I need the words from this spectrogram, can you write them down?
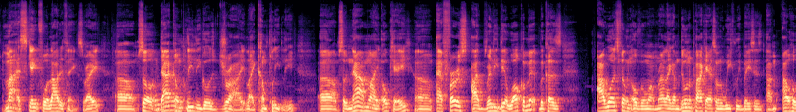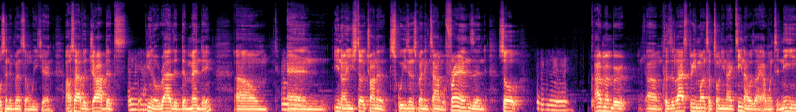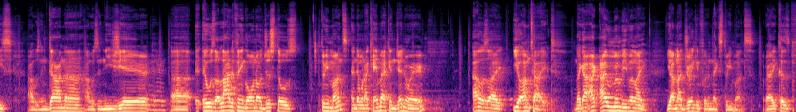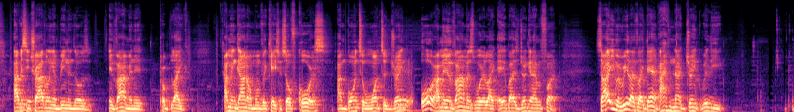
my escape for a lot of things, right? Um, so that completely goes dry, like completely. Uh, so now I'm like, okay. Um, at first, I really did welcome it because I was feeling overwhelmed, right? Like I'm doing a podcast on a weekly basis. I'm out hosting events on weekend. I also have a job that's, mm-hmm. you know, rather demanding. Um, mm-hmm. and you know, you're still trying to squeeze in spending time with friends. And so mm-hmm. I remember um, because the last three months of 2019, I was like, I went to Nice, I was in Ghana, I was in Niger. Uh, it, it was a lot of thing going on just those three months. And then when I came back in January, I was like, yo, I'm tired. Like I, I remember even like, yo, I'm not drinking for the next three months, right? Because obviously traveling and being in those environment, it like I'm in Ghana, I'm on vacation, so of course I'm going to want to drink, or I'm in environments where like everybody's drinking, having fun. So I even realized like, damn, I have not drank really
